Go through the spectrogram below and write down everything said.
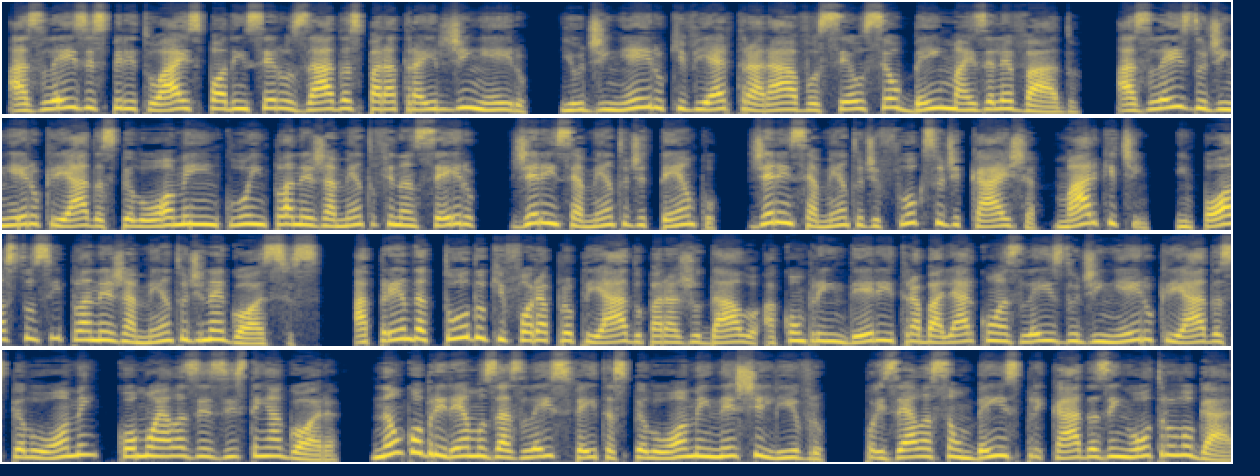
As leis espirituais podem ser usadas para atrair dinheiro, e o dinheiro que vier trará a você o seu bem mais elevado. As leis do dinheiro criadas pelo homem incluem planejamento financeiro, gerenciamento de tempo, gerenciamento de fluxo de caixa, marketing, impostos e planejamento de negócios. Aprenda tudo o que for apropriado para ajudá-lo a compreender e trabalhar com as leis do dinheiro criadas pelo homem, como elas existem agora. Não cobriremos as leis feitas pelo homem neste livro, pois elas são bem explicadas em outro lugar.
